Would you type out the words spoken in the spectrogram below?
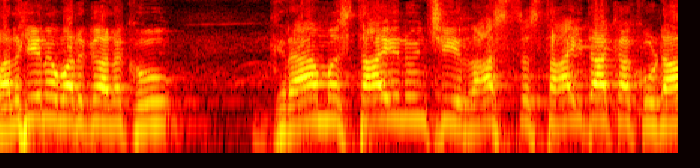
బలహీన వర్గాలకు గ్రామ స్థాయి నుంచి రాష్ట్ర స్థాయి దాకా కూడా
